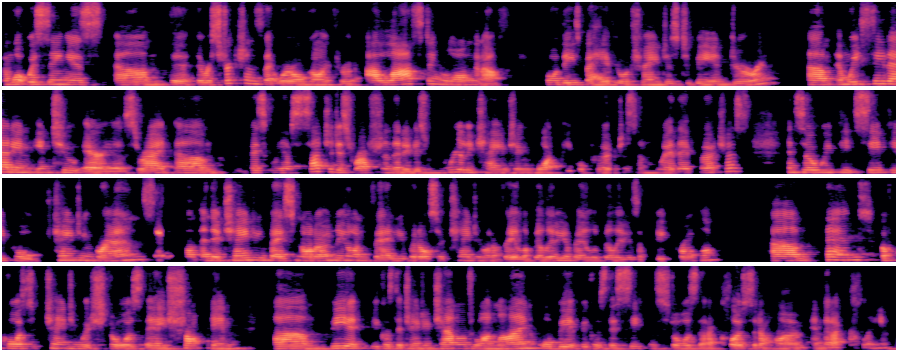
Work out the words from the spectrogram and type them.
And what we're seeing is um, the, the restrictions that we're all going through are lasting long enough for these behavioral changes to be enduring. Um, and we see that in, in two areas, right? Basically, we have such a disruption that it is really changing what people purchase and where they purchase. And so we see people changing brands, um, and they're changing based not only on value, but also changing on availability. Availability is a big problem. Um, and of course, changing which stores they shop in um, be it because they're changing channel to online or be it because they're seeking stores that are closer to home and that are clean.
